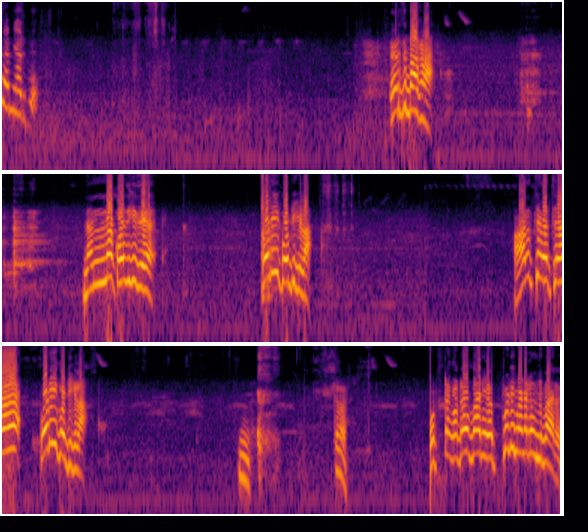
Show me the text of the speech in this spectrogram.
சாமியா இருக்கு எடுத்து பார்க்கலாம். நல்லா கொதிக்குது. பொடி கொட்டிக்கலாம். அரைச்சி வச்ச பொடி கொட்டிக்கலாம். ம். சரி கொட்டை கொட்டை பாரு எப்படி மணக்குது பாரு.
